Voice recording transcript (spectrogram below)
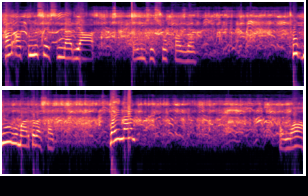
Hay aklımı sevsinler ya. Oğlum ses çok fazla. Çok noobum arkadaşlar. Zıplayın lan. Allah.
